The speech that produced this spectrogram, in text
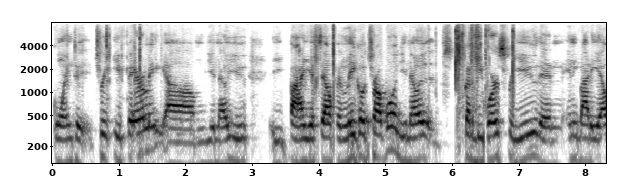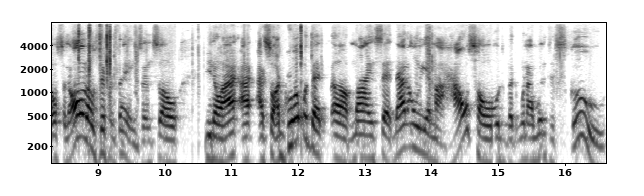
going to treat you fairly. Um, you know, you you find yourself in legal trouble, you know, it's going to be worse for you than anybody else, and all of those different things. And so, you know, I, I, I so I grew up with that uh, mindset, not only in my household, but when I went to school,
